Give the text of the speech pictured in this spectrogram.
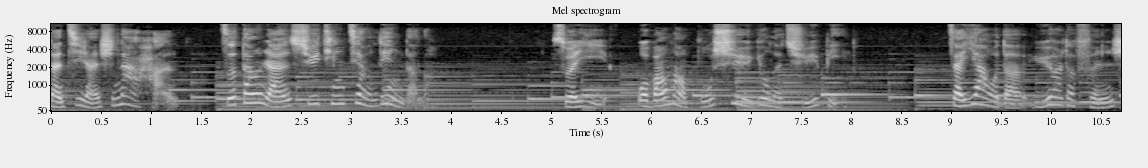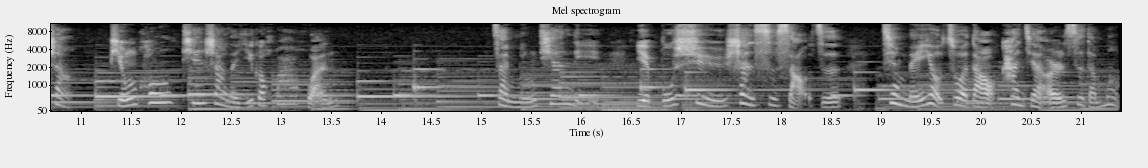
但既然是呐喊，则当然需听将令的了。所以我往往不续用了曲笔，在要的鱼儿的坟上凭空添上了一个花环。在明天里，也不续善似嫂子，竟没有做到看见儿子的梦，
